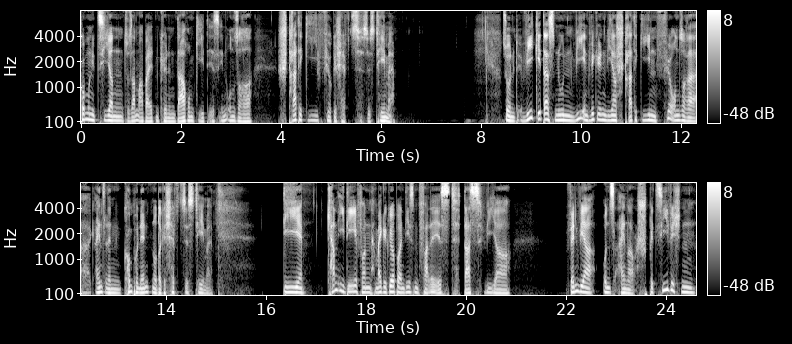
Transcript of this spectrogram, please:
kommunizieren, zusammenarbeiten können, darum geht es in unserer Strategie für Geschäftssysteme. So, und wie geht das nun? Wie entwickeln wir Strategien für unsere einzelnen Komponenten oder Geschäftssysteme? Die Kernidee von Michael Körper in diesem Falle ist, dass wir, wenn wir uns einer spezifischen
